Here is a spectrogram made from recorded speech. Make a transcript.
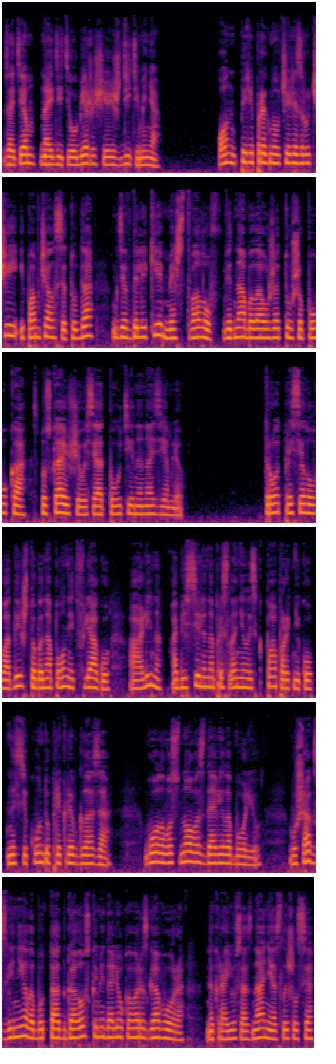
Затем найдите убежище и ждите меня. Он перепрыгнул через ручей и помчался туда, где вдалеке, меж стволов, видна была уже туша паука, спускающегося от паутины на землю. Трот присел у воды, чтобы наполнить флягу, а Алина обессиленно прислонилась к папоротнику, на секунду прикрыв глаза. Голову снова сдавило болью. В ушах звенело, будто отголосками далекого разговора. На краю сознания слышался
